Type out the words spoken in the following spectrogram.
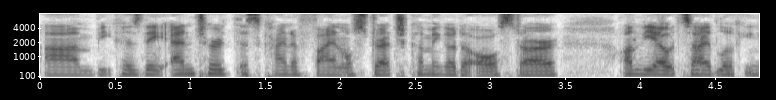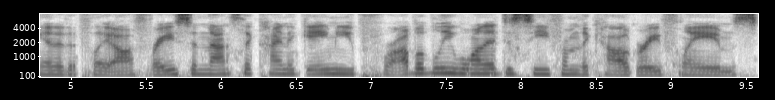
Um, because they entered this kind of final stretch coming out of All Star on the outside looking into the playoff race. And that's the kind of game you probably wanted to see from the Calgary Flames,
